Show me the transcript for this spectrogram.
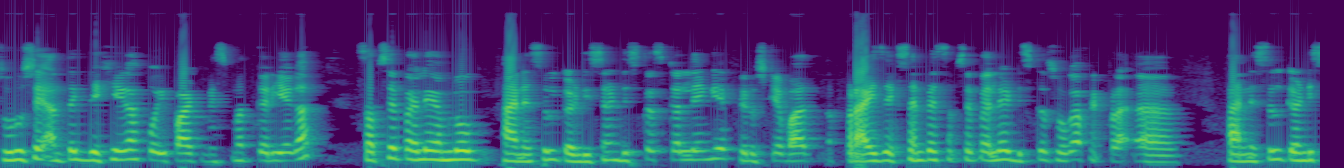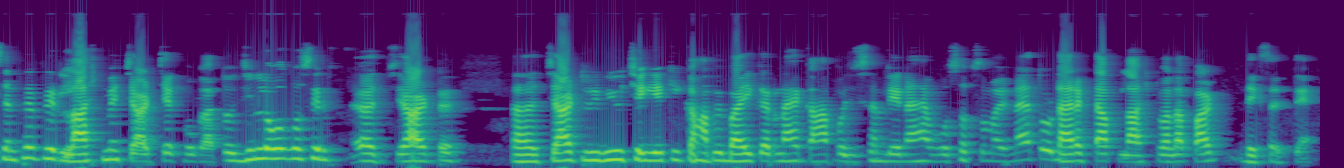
शुरू से अंत तक देखिएगा, कोई पार्ट मिस मत करिएगा। सबसे पहले हम लोग फाइनेंशियल कंडीशन डिस्कस कर लेंगे, फिर उसके बाद प्राइस एक्शन पे सबसे पहले डिस्कस होगा, फिर फाइनेंशियल कंडीशन पे, फिर लास्ट में चार्ट चेक होगा। तो जिन लोगों को सिर्फ़ चार्ट चार्ट रिव्यू चाहिए कि कहाँ पे बाई करना है, कहाँ पोजीशन लेना है, वो सब समझना है तो डायरेक्ट आप लास्ट वाला पार्ट देख सकते हैं।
